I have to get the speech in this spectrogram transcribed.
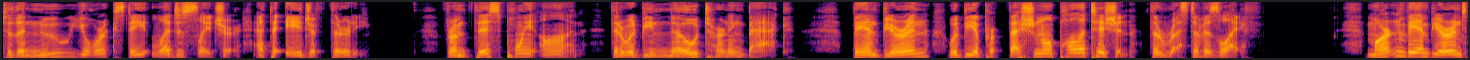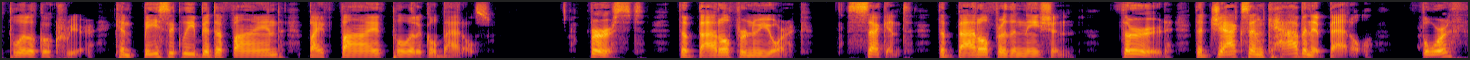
to the New York State Legislature at the age of 30. From this point on, there would be no turning back. Van Buren would be a professional politician the rest of his life. Martin Van Buren's political career can basically be defined by five political battles. First, the battle for New York. Second, the battle for the nation. Third, the Jackson Cabinet battle. Fourth,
